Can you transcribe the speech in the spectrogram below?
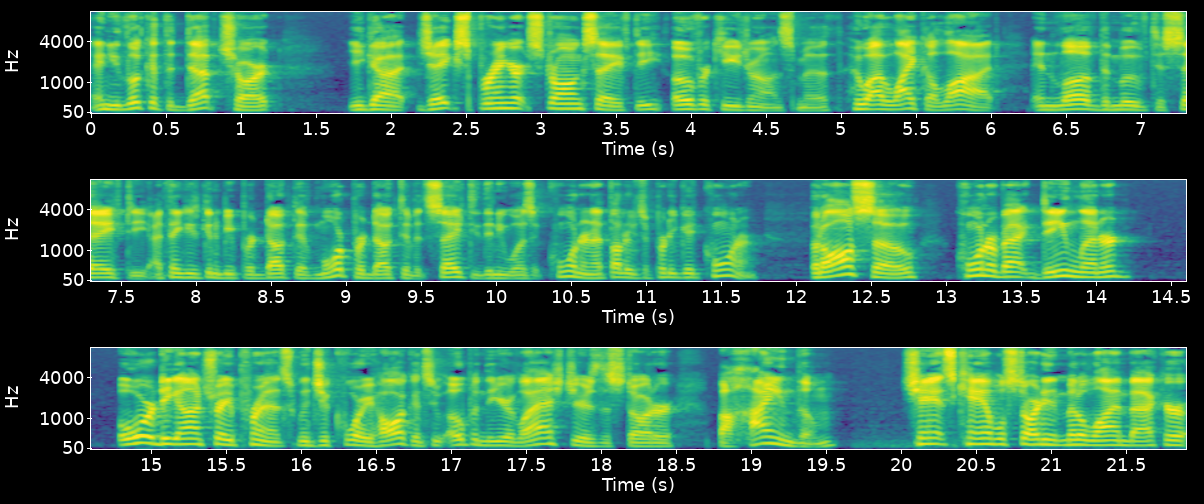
And you look at the depth chart, you got Jake Springer at strong safety over Keydron Smith, who I like a lot and love the move to safety. I think he's going to be productive, more productive at safety than he was at corner, and I thought he was a pretty good corner. But also, cornerback Dean Leonard or DeAndre Prince with Ja'Cory Hawkins, who opened the year last year as the starter, behind them. Chance Campbell starting at middle linebacker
